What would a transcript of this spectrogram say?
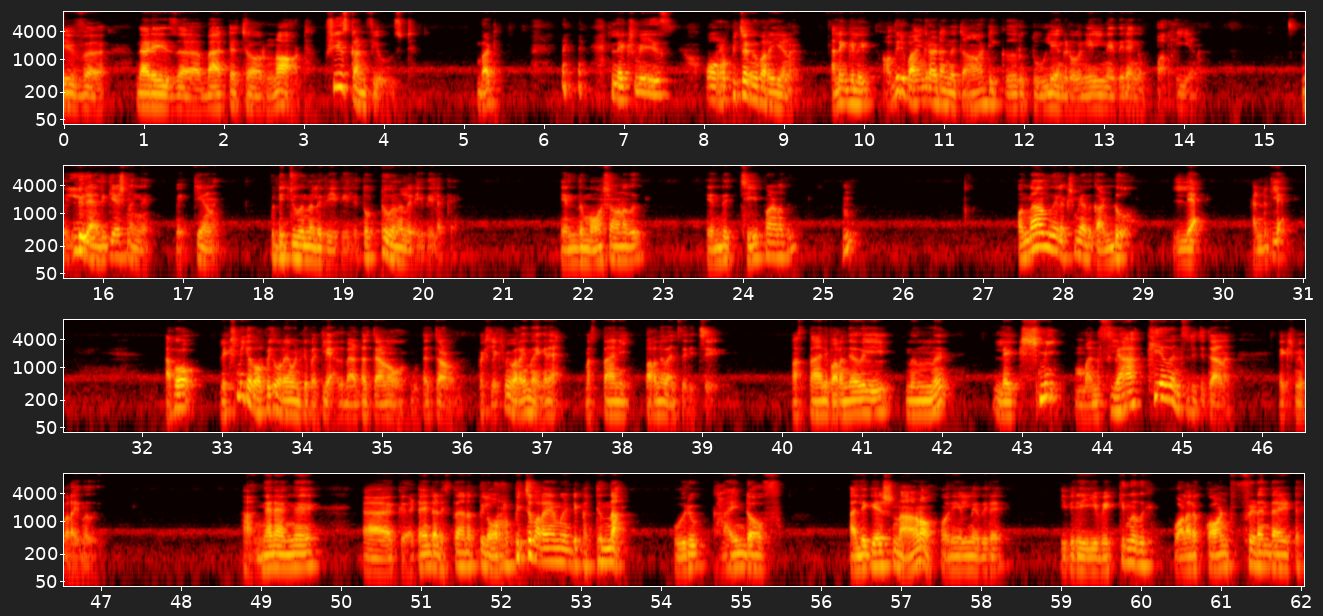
if that is bad touch or not she is confused but Lakshmi is ഉറപ്പിച്ചങ്ങ് പറയുകയാണ്. അല്ലെങ്കിൽ അവർ ഭയങ്കരമായിട്ട് അങ്ങ് ചാടി കയറി തുള്ളി അങ്ങോട്ട് ഒനിയലിനെതിരെ അങ്ങ് പറയുകയാണ്. വലിയൊരു അലിഗേഷൻ അങ്ങ് വെക്കുകയാണ്. പിടിച്ചു എന്നുള്ള രീതിയിൽ തൊട്ടു എന്നുള്ള രീതിയിലൊക്കെ. എന്ത് മോശമാണത്? എന്ത് ചീപ്പാണത്? ഒന്നാമത് ലക്ഷ്മി അത് കണ്ടുവോ? ഇല്ല. കണ്ടിട്ടില്ല. അപ്പോൾ ലക്ഷ്മിക്ക് അത് ഉറപ്പിച്ച് പറയാൻ വേണ്ടിയിട്ട് പറ്റില്ല. അത് ബാഡ് ടച്ച് ആണോ ഗുഡ് ആണോ. പക്ഷെ ലക്ഷ്മി പറയുന്നത് എങ്ങനെ? മസ്താനി പറഞ്ഞതനുസരിച്ച്. മസ്താനി പറഞ്ഞതിൽ നിന്ന് ലക്ഷ്മി മനസ്സിലാക്കിയതനുസരിച്ചിട്ടാണ് ലക്ഷ്മി പറയുന്നത്. അങ്ങനെ അങ്ങ് കേട്ടതിന്റെ അടിസ്ഥാനത്തിൽ ഉറപ്പിച്ച് പറയാൻ വേണ്ടി പറ്റുന്ന ഒരു കൈൻഡ് ഓഫ് അലിഗേഷൻ ആണോ ഒനിയലിനെതിരെ? ഇവർ ഈ വെക്കുന്നത് വളരെ കോൺഫിഡന്റ് ആയിട്ട്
